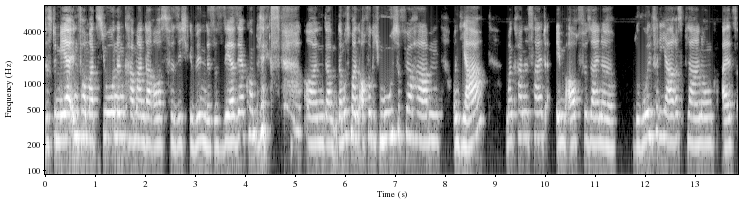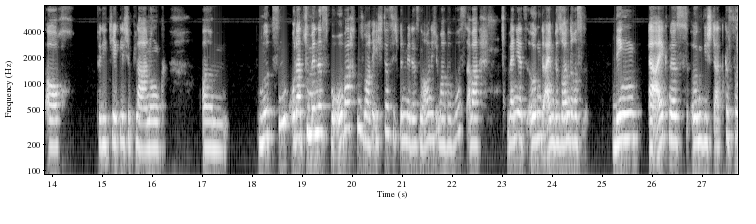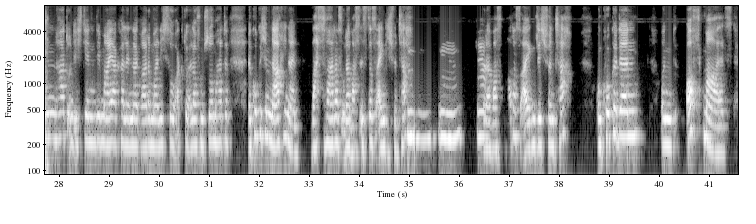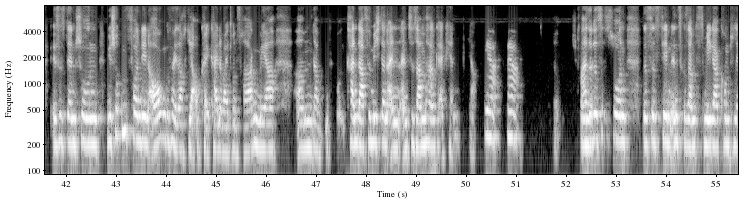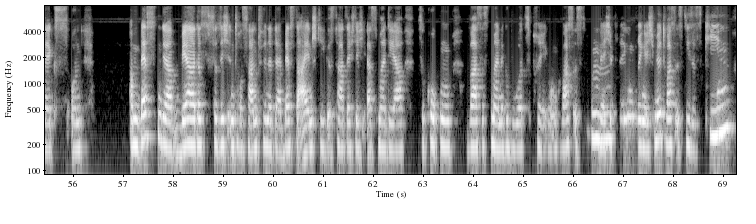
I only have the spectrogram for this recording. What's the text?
desto mehr Informationen kann man daraus für sich gewinnen. Das ist sehr, sehr komplex und da, da, muss man auch wirklich Muße für haben. Und ja, man kann es halt eben auch für seine, sowohl für die Jahresplanung als auch für die tägliche Planung ähm, nutzen oder zumindest beobachten. So mache ich das. Ich bin mir dessen auch nicht immer bewusst. Aber wenn jetzt irgendein besonderes Ding, Ereignis irgendwie stattgefunden hat und ich den, den Maya-Kalender gerade mal nicht so aktuell auf dem Schirm hatte, dann gucke ich im Nachhinein, was war das oder was ist das eigentlich für ein Tag? Mhm. Mhm. Ja. Oder was war das eigentlich für ein Tag? Und gucke dann, und oftmals ist es dann schon mir Schuppen von den Augen gefallen. Ich sage, ja, okay, keine weiteren Fragen mehr. Ähm, da kann da für mich dann einen, einen Zusammenhang erkennen. Ja, ja. ja. Also das ist schon, das System insgesamt ist mega komplex und am besten, der, wer das für sich interessant findet, der beste Einstieg ist tatsächlich erstmal der zu gucken, was ist meine Geburtsprägung, was ist, mhm. welche Prägung bringe ich mit, was ist dieses Kien,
